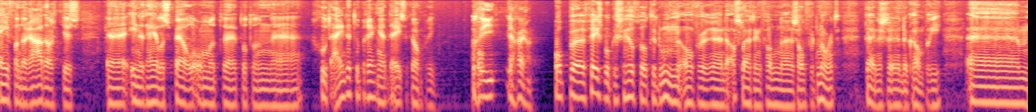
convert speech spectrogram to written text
een van de radartjes eh, in het hele spel... om het eh, tot een eh, goed einde te brengen, deze Grand Prix. Oké, ja, ga je gang. Op eh, Facebook is heel veel te doen over eh, de afsluiting van eh, Zandvoort Noord tijdens eh, de Grand Prix. Ehm,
